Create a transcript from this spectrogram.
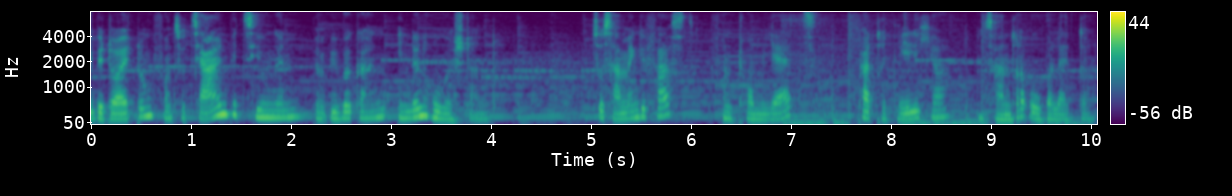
Die Bedeutung von sozialen Beziehungen beim Übergang in den Ruhestand. Zusammengefasst von Tom Jätz, Patrick Melicher und Sandra Oberleiter.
